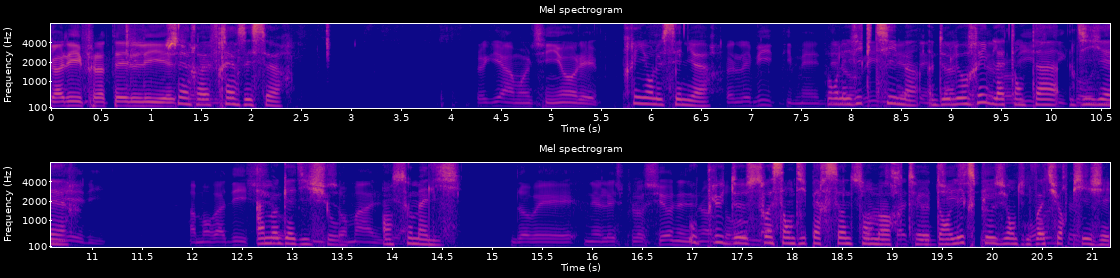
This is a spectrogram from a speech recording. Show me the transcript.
Chers euh, frères et sœurs, prions le Seigneur pour les victimes de l'horrible attentat d'hier à Mogadiscio, en Somalie, où plus de autobomba 70 personnes sont mortes dans l'explosion d'une voiture piégée.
